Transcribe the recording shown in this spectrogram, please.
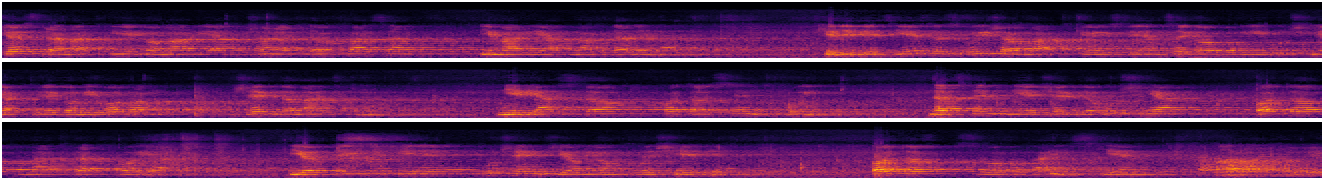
siostra matki Jego Maria, żona Kleofasa i Maria Magdalena. Kiedy więc Jezus ujrzał matkę i stojącego obok jej ucznia, którego miłował, rzekł do matki, Niewiasto, oto syn Twój. Następnie rzekł do ucznia, oto matka Twoja. I od tej godziny uczeń wziął ją do siebie. Oto słowo Pańskie. Chwała Tobie,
